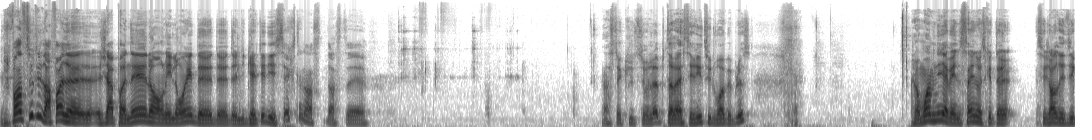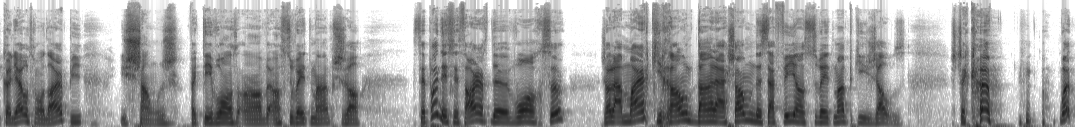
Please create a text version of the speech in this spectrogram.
Je pense que toutes les affaires de, japonais, là, on est loin de, de, l'égalité des sexes dans, dans cette. Dans cette culture-là. Puis dans la série, tu le vois un peu plus. Genre, moi, il y avait une scène où c'est genre des écolières au secondaire, puis ils changent. Fait que t'es vois en, en, sous-vêtements, puis genre, c'est pas nécessaire de voir ça. Genre la mère qui rentre dans la chambre de sa fille en sous-vêtements, puis qui jase. J'étais comme, what?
